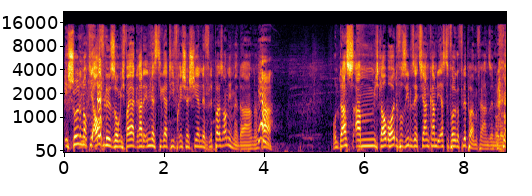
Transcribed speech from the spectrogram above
Ich schulde noch die Auflösung. Ich war ja gerade investigativ recherchieren. Der Flipper ist auch nicht mehr da. Ne? Ja. Und das am, ich glaube, heute vor 67 Jahren kam die erste Folge Flipper im Fernsehen oder so.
